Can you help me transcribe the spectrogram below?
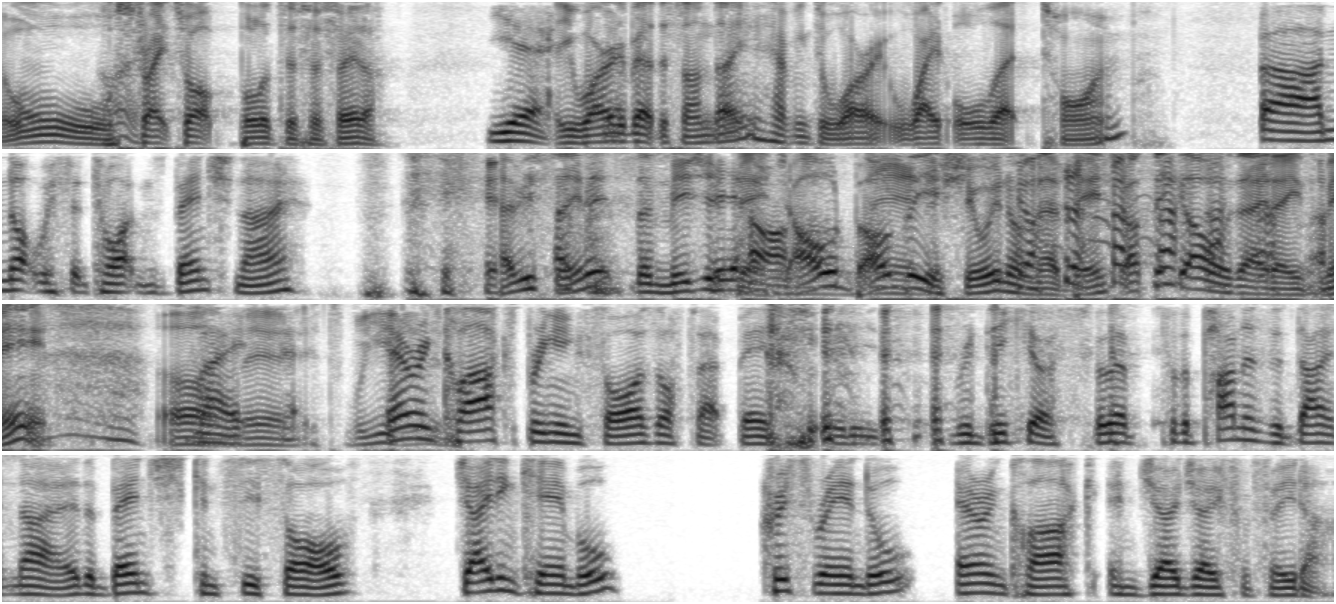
Oh, straight swap, Buller to Fifita. Yeah, Are you worried about the Sunday having to worry, wait all that time? uh, not with the Titans bench, no. Have you seen it? The midget Yeah, bench. I would, I would man, be a it's- shoe in on that bench. I think I was 18th man. Oh Mate, man, it's weird. Aaron isn't it? Clark's bringing size off that bench. It is ridiculous. For the for the punters that don't know, the bench consists of Jayden Campbell, Chris Randall, Aaron Clark, and Jojo Fifita.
